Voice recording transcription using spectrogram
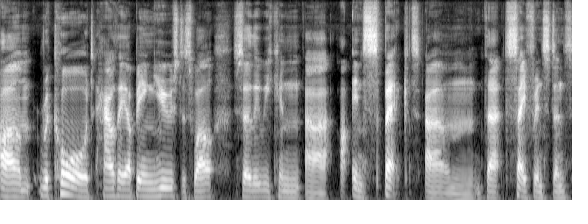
um, record how they are being used as well, so that we can uh, inspect um, that. Say, for instance,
